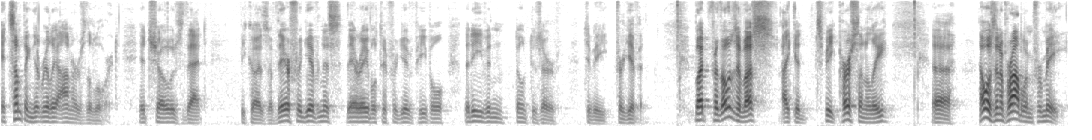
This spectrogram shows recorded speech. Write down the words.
it's something that really honors the Lord. It shows that because of their forgiveness, they're able to forgive people that even don't deserve to be forgiven. But for those of us, I could speak personally, uh, that wasn't a problem for me.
